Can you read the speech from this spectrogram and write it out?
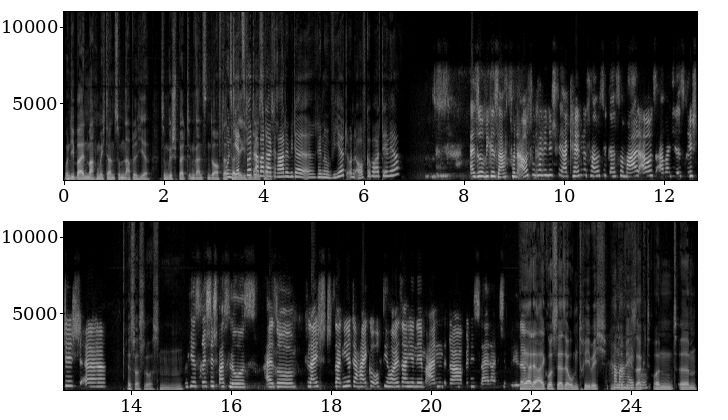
und die beiden machen mich dann zum Nappel hier, zum Gespött im ganzen Dorf. Da Und jetzt wird aber da gerade wieder äh, renoviert und aufgebaut, Delia? Also wie gesagt, von außen kann ich nicht viel erkennen. Das Haus sieht ganz normal aus, aber hier ist richtig, äh, Ist was los. Mhm. hier ist richtig was los. Also vielleicht saniert der Heiko auch die Häuser hier nebenan. Da bin ich leider nicht im Bilde. Naja, der Heiko ist sehr, sehr umtriebig, Hammer wie Heiko. gesagt. Und ähm,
